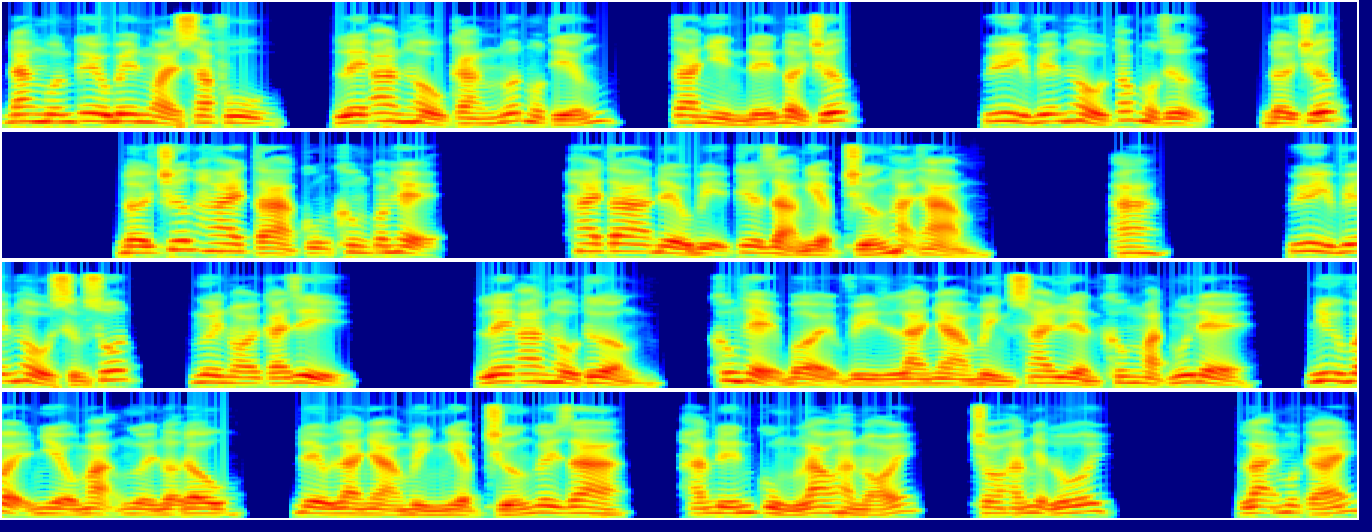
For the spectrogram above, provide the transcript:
Đang muốn kêu bên ngoài sa phu, Lê An Hầu càng nuốt một tiếng, ta nhìn đến đời trước. Uy viễn hầu tóc một dựng, đời trước. Đời trước hai ta cũng không quan hệ. Hai ta đều bị kia giả nghiệp chướng hại thảm. A. Uy viễn hầu sửng sốt, ngươi nói cái gì? Lê An hầu tưởng, không thể bởi vì là nhà mình sai liền không mặt mũi đề, như vậy nhiều mạng người nợ đâu, đều là nhà mình nghiệp chướng gây ra, hắn đến cùng lao hàn nói, cho hắn nhận lỗi. Lại một cái,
